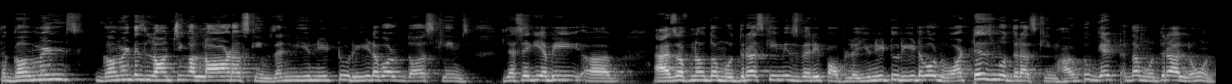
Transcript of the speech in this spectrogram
the government government is launching a lot of schemes and you need to read about those schemes जैसे कि अभी as of now the mudra scheme is very popular you need to read about what is mudra scheme how to get the mudra loan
